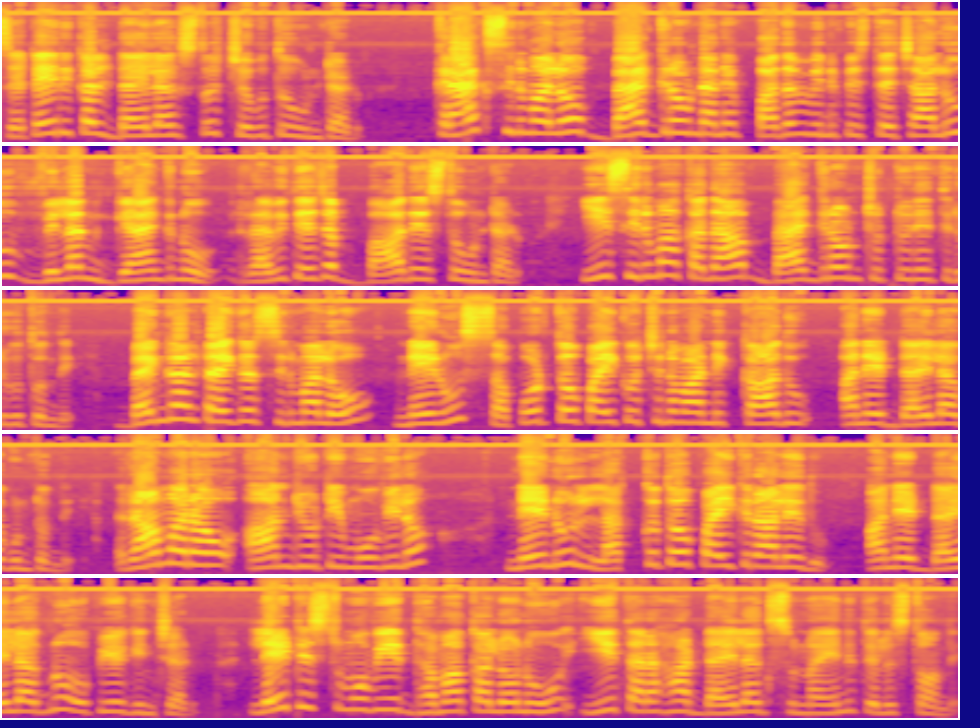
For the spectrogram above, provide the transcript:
సెటైరికల్ డైలాగ్స్తో చెబుతూ ఉంటాడు. క్రాక్ సినిమాలో బ్యాక్గ్రౌండ్ అనే పదం వినిపిస్తే చాలు విలన్ గ్యాంగ్ను రవితేజ బాధేస్తూ ఉంటాడు. ఈ సినిమా కథ బ్యాక్గ్రౌండ్ చుట్టూనే తిరుగుతుంది. బెంగాల్ టైగర్ సినిమాలో నేను సపోర్ట్తో పైకొచ్చిన వాణ్ణి కాదు అనే డైలాగ్ ఉంటుంది. రామారావు ఆన్ డ్యూటీ మూవీలో నేను లక్కతో పైకి రాలేదు అనే డైలాగ్ను ఉపయోగించాడు. లేటెస్ట్ మూవీ ధమాకాలోనూ ఈ తరహా డైలాగ్స్ ఉన్నాయని తెలుస్తోంది.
